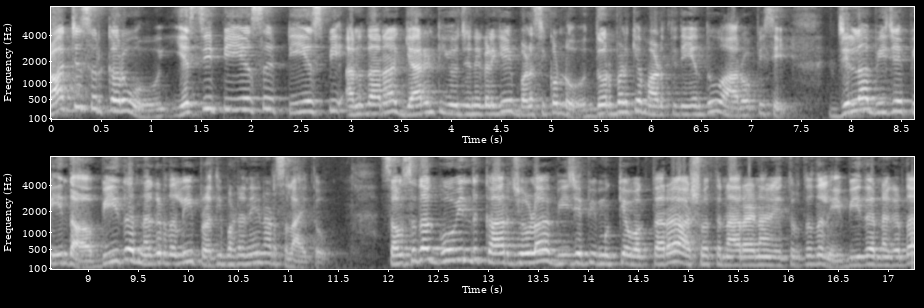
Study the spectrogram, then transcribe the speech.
ರಾಜ್ಯ ಸರ್ಕಾರವು ಎಸ್ಸಿಪಿಎಸ್, ಟಿಎಸ್ಪಿ ಅನುದಾನ ಗ್ಯಾರಂಟಿ ಯೋಜನೆಗಳಿಗೆ ಬಳಸಿಕೊಂಡು ದುರ್ಬಳಕೆ ಮಾಡುತ್ತಿದೆ ಎಂದು ಆರೋಪಿಸಿ ಜಿಲ್ಲಾ ಬಿಜೆಪಿಯಿಂದ ಬೀದರ್ ನಗರದಲ್ಲಿ ಪ್ರತಿಭಟನೆ ನಡೆಸಲಾಯಿತು. ಸಂಸದ ಗೋವಿಂದ್ ಕಾರಜೋಳ, ಬಿಜೆಪಿ ಮುಖ್ಯ ವಕ್ತಾರ ಅಶ್ವಥ್ ನಾರಾಯಣ ನೇತೃತ್ವದಲ್ಲಿ ಬೀದರ್ ನಗರದ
